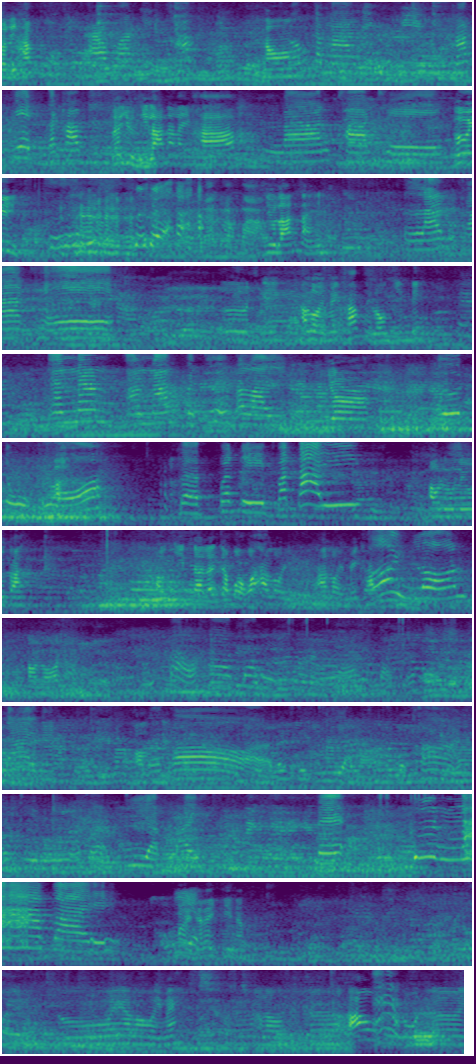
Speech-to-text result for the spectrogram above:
วัสดีครับสวัสดีครับน้อง น้องจะมารีวิวมาร์เก็ตนะครับ แล้วอยู่ที่ร้านอะไรครับ ร้านคาเฟ่เอ้ย อยู่ร้านไหน ร้านคาเฟ่เอออร่อยไหมครับไหนลองกินดิ อันนั้นอันนั้นประเทศอะไรเยอะยูตุเหรอแบบประเดประไตยเอาเร็วๆตา เอากินได้แล้วจะบอกว่าอร่อย อร่อยไหมครับเอ้ยร้อนเอาร้อนเหรอเปล่าข้าวต้องร้อนก่อนก็จะกินได้นะเอาแล้วสิก็มันจะเกียบแล้วข้าจะกินแล้วก็เกียบไปเละขึ้นมาไปเมื่อไหร่จะได้กินอะโอ้ยอร่อยไหมอร่อยเออเอ้าหลุดเลย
